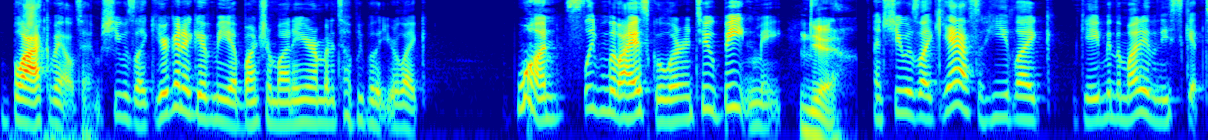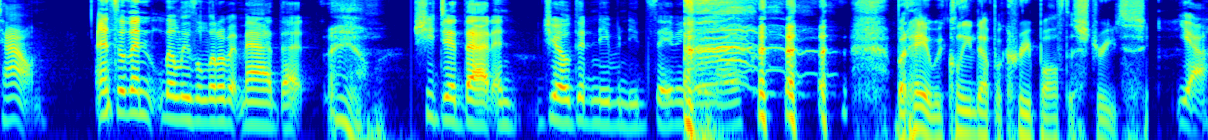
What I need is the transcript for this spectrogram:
blackmailed him. She was like, "You're going to give me a bunch of money or I'm going to tell people that you're like one, sleeping with a high schooler and two, beating me." Yeah. And she was like, "Yeah." So he like gave me the money then he skipped town. And so then Lily's a little bit mad that Damn. She did that and Jill didn't even need saving anymore. but hey, we cleaned up a creep off the streets. Yeah.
